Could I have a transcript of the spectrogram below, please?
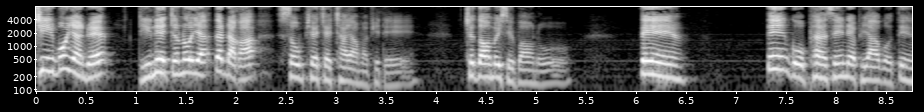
ကြည်ဖို့ရန်အတွက်ဒီနေ့ကျွန်တော်ရဲ့အသက်တာကဆုံးဖြတ်ချက်ချရမှာဖြစ်တယ်။ချစ်တော်မိတ်ဆွေပေါင်းတို့သင်သင်ကိုဖန်ဆင်းတဲ့ဘုရားကိုသင်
